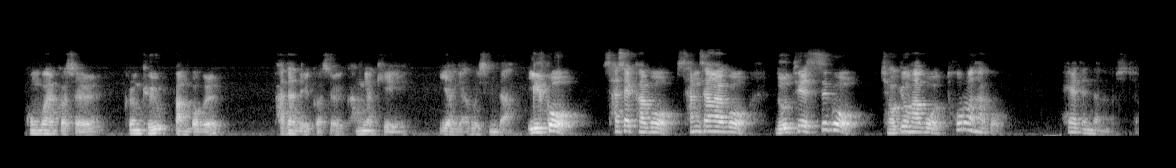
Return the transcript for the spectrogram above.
공부할 것을 그런 교육 방법을 받아들일 것을 강력히 이야기하고 있습니다. 읽고 사색하고 상상하고 노트에 쓰고 적용하고 토론하고 해야 된다는 것이죠.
